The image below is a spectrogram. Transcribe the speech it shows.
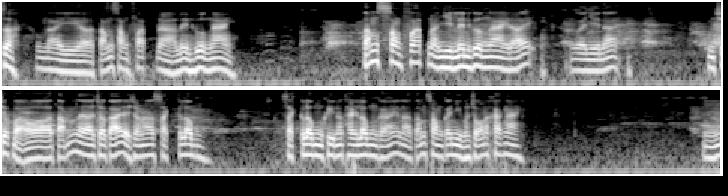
Rồi, hôm nay ờ, tắm xong phát là lên hương ngay Tắm xong phát là nhìn lên hương ngay đấy Mọi người nhìn đấy. Hôm trước bảo ờ, tắm ờ, cho cái để cho nó sạch cái lông. Sạch cái lông khi nó thay lông cái là tắm xong cái nhìn con chó nó khác ngay ừ.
